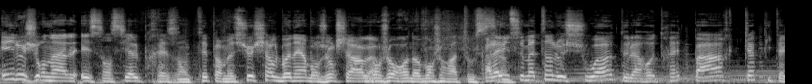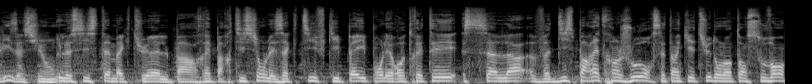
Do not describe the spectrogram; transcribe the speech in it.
Et le journal essentiel présenté par monsieur Charles Bonner. Bonjour Charles. Bonjour Renaud, bonjour à tous. À la une ce matin, le choix de la retraite par capitalisation. Le système actuel par répartition, les actifs qui payent pour les retraités, cela va disparaître un jour. Cette inquiétude, on l'entend souvent,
